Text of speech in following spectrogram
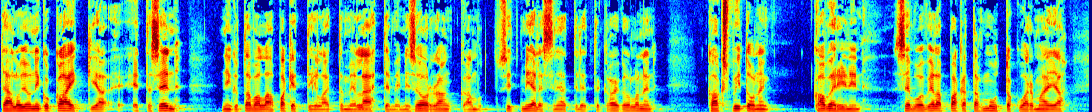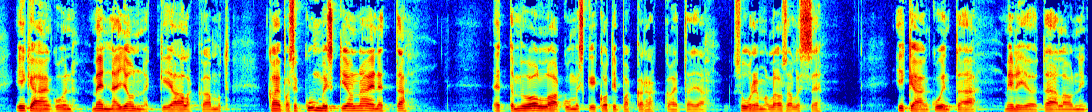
täällä on jo niin kaikki, ja että sen niin tavallaan pakettiin laittamien lähteminen, niin se on rankkaa, mutta sitten mielessäni ajattelin, että kaikenlainen kaksivitonen kaveri, niin se voi vielä pakata muuttokuormaan ja ikään kuin mennä jonnekin ja alkaa, mutta kaipa se kumminkin on näin, että, että me ollaan kumminkin kotipakkarakkaita ja suurimmalle osalle se ikään kuin tämä miljö täällä on niin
